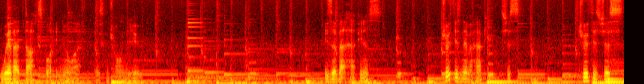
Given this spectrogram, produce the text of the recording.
where that dark spot in your life is controlling you. Is it about happiness? Truth is never happy. It's just truth is just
